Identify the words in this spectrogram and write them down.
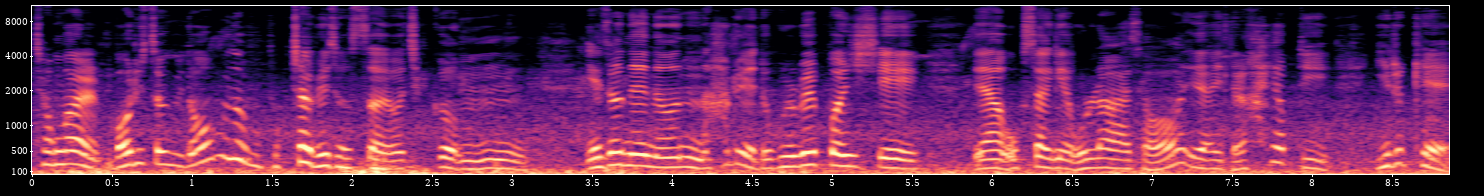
정말 머릿속이 너무너무 복잡해졌어요 지금. 예전에는 하루에도 골몇 번씩 야 옥상에 올라와서 이 아이들 하엽이 이렇게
